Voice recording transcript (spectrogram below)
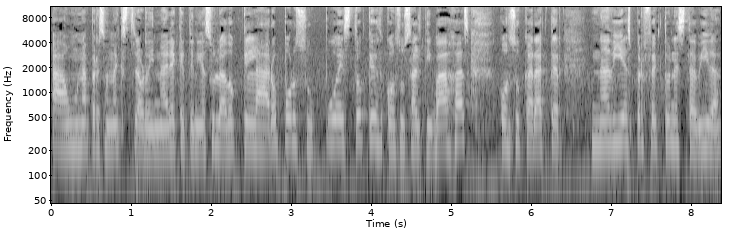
a una persona extraordinaria que tenía a su lado claro, por supuesto que con sus altibajas, con su carácter. Nadie es perfecto en esta vida,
